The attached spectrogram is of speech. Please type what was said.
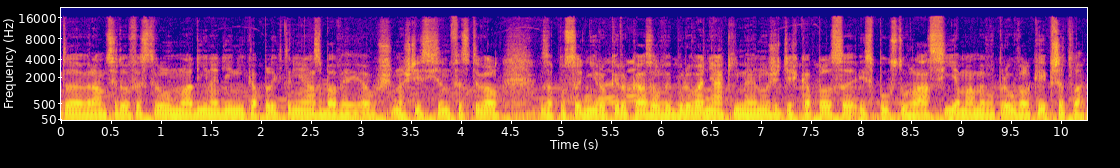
eh, v rámci toho festivalu mladý nadějný kapely, který nás baví. A už naštěstí ten festival za poslední roky dokázal vybudovat nějaký jméno, že těch kapel se i spoustu hlásí a máme opravdu velký přetlak.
